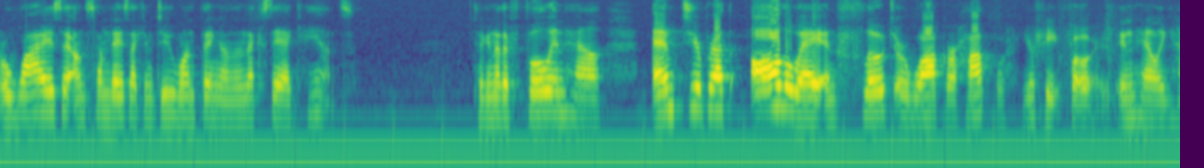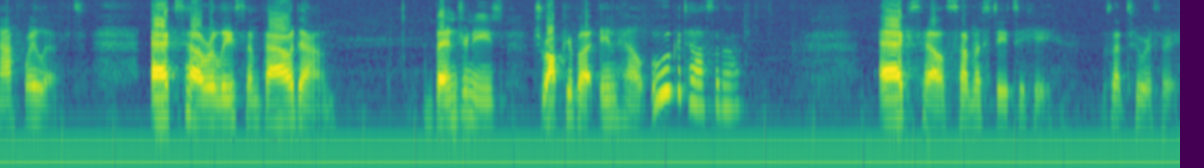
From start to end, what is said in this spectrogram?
Or why is it on some days I can do one thing on the next day I can't? Take another full inhale. Empty your breath all the way and float or walk or hop your feet forward. Inhaling halfway lift. Exhale, release and bow down. Bend your knees, drop your butt. Inhale, Utkatasana. Exhale, Samastitihi. Was that two or three?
